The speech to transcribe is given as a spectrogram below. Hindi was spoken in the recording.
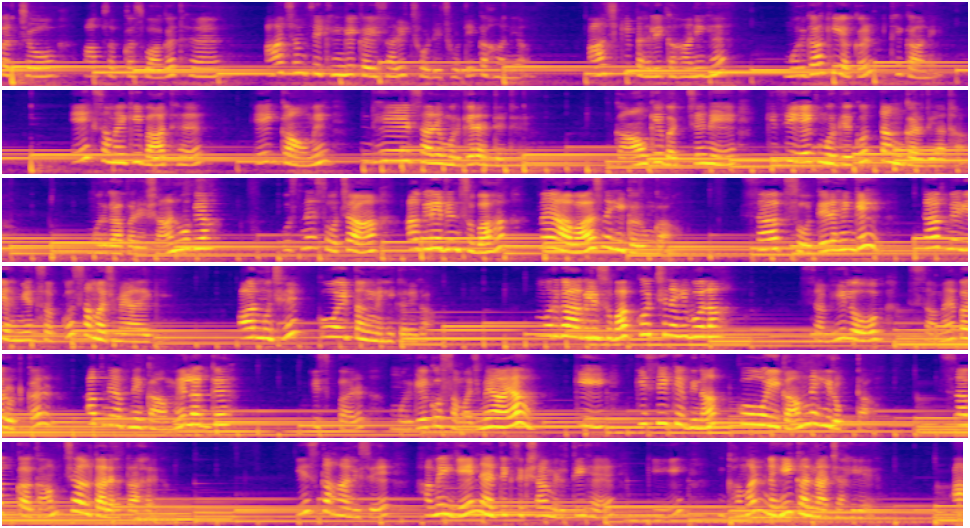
बच्चों, आप सबका स्वागत है। आज हम सीखेंगे कई सारी छोटी छोटी कहानियाँ। आज की पहली कहानी है, मुर्गा की अकल ठिकाने। एक समय की बात है, एक गाँव में ढेर सारे मुर्गे रहते थे। गाँव के बच्चे ने किसी एक मुर्गे को तंग कर दिया था। मुर्गा परेशान हो गया। उसने सोचा, अगले दिन सुबह मैं आवाज़ नहीं करूँगा। सब सोते रहेंगे तब मेरी अहमियत सबको समझ में आएगी और मुझे कोई तंग नहीं करेगा। मुर्गा अगली सुबह कुछ नहीं बोला। सभी लोग समय पर उठकर अपने अपने काम में लग गए। इस पर मुर्गे को समझ में आया कि किसी के बिना कोई काम नहीं रुकता। सबका काम चलता रहता है। इस कहानी से हमें ये नैतिक शिक्षा मिलती है कि घमंड नहीं करना चाहिए।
